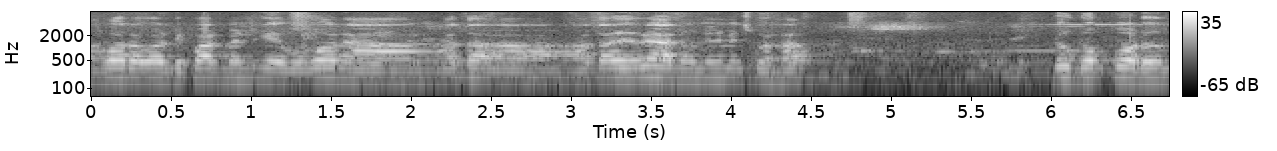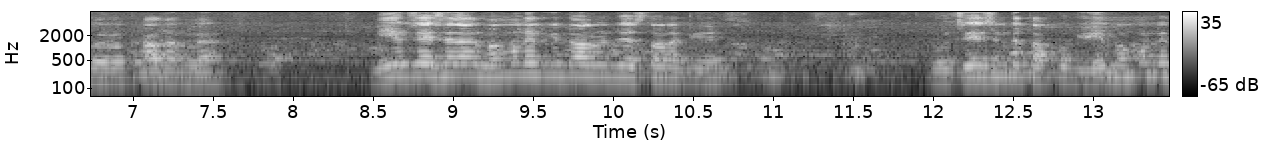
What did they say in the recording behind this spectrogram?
ఒక్కొరు ఒక్కో డిపార్ట్మెంట్కి ఒక్కొక్క అత అతగా నువ్వు నిర్మించుకున్నావు నువ్వు గొప్పోడు మేము కాదనిలే. నీవు చేసేదాన్ని మమ్మల్ని ఎందుకు ఇన్వాల్వ్మెంట్ చేస్తావు నాకు? నువ్వు చేసింటే తప్పుకి మమ్మల్ని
